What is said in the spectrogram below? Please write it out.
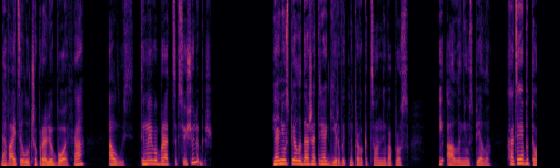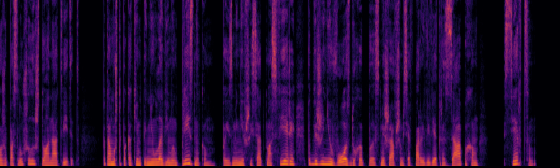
Давайте лучше про любовь, а? Алусь, ты моего братца все еще любишь? Я не успела даже отреагировать на провокационный вопрос. И Алла не успела. Хотя я бы тоже послушала, что она ответит. Потому что по каким-то неуловимым признакам, по изменившейся атмосфере, по движению воздуха, по смешавшимся в порыве ветра запахам, сердцем,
